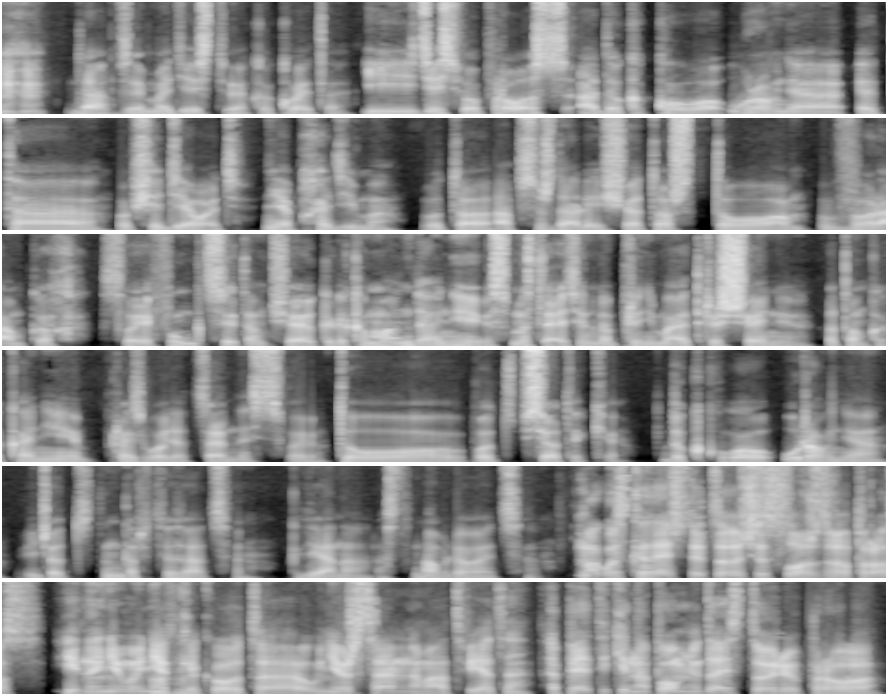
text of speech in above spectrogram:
угу. да, взаимодействие какое-то. И здесь вопрос, а до какого уровня это вообще делать необходимо? Вот а, обсуждали еще то, что в рамках своей функции там человек или команда, они самостоятельно принимают решение о том, как они производят ценность свою. То вот все-таки до какого уровня идет стандартизация? Где она останавливается? Могу сказать, что это очень сложный вопрос, и на него нет э какого-то универсального ответа. Опять-таки напомню, да, историю про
